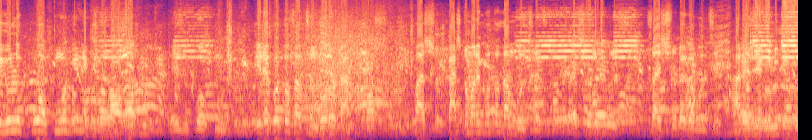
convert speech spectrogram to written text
এগুলো কক মুরগি নাকি এই যে কক মুরগি। এটা কত চাচ্ছেন বড়টা? পাঁচশো। কাস্টমারে কত দাম বলছে চারশো টাকা বলছে। আর এই যেগুলো কিন্তু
